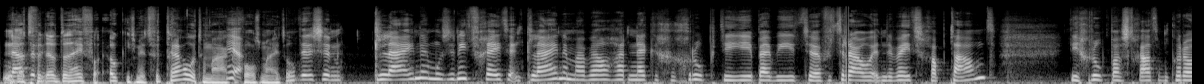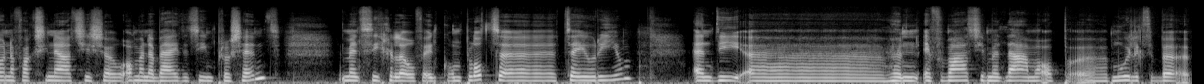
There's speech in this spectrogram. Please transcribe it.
Nou, dat, dat, dat, heeft ook iets met vertrouwen te maken, volgens mij, toch? Er is een kleine, moet je niet vergeten, een kleine, maar wel hardnekkige groep die, bij wie het uh, vertrouwen in de wetenschap taalt. Die groep, als het gaat om coronavaccinaties, zo om en nabij de 10 procent. Mensen die geloven in complottheorieën. Uh, en die uh, hun informatie met name op uh, moeilijk te be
